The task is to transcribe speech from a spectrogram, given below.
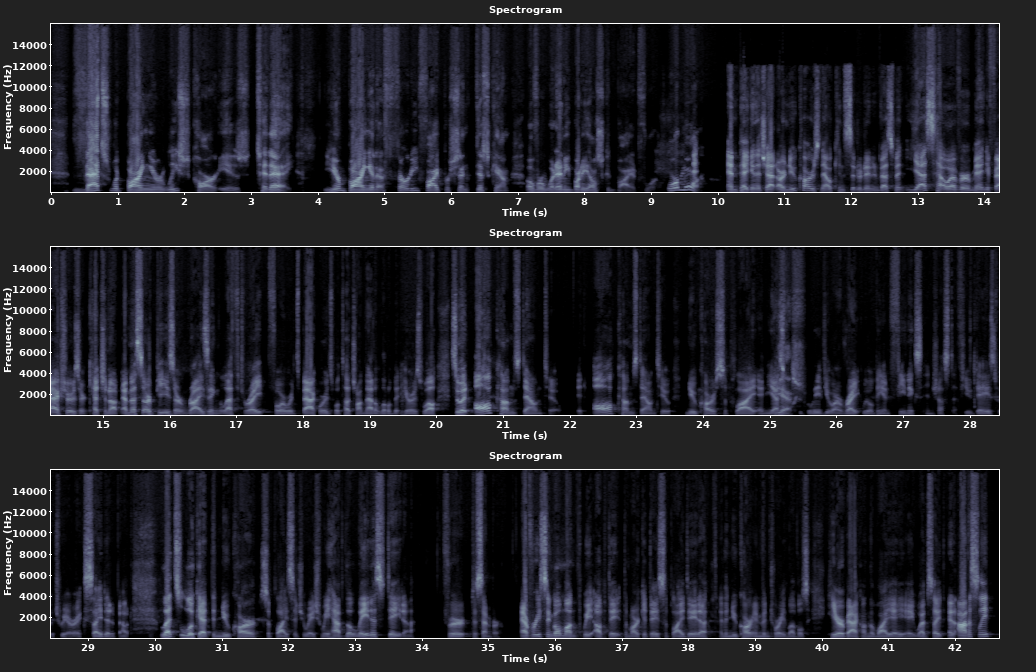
That's what buying your lease car is today. You're buying it a 35% discount over what anybody else could buy it for or more. And Peg in the chat, are new cars now considered an investment? Yes. However, manufacturers are catching up. MSRPs are rising left, right, forwards, backwards. We'll touch on that a little bit here as well. So it all comes down to it all comes down to new car supply. And yes, yes. I believe you are right. We will be in Phoenix in just a few days, which we are excited about. Let's look at the new car supply situation. We have the latest data for December. Every single month, we update the market day supply data and the new car inventory levels here back on the YAA website. And honestly,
